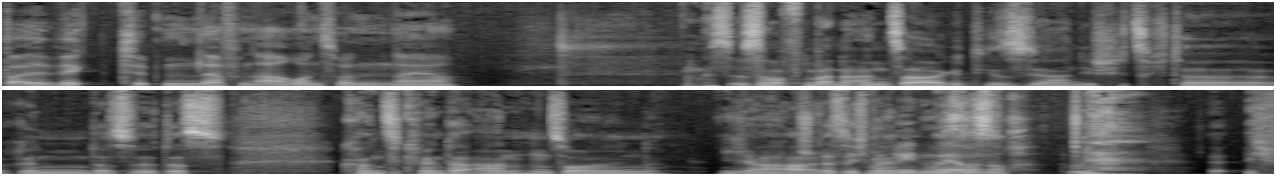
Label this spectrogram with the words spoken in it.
Ball wegtippen da von Aronson, naja. Es ist offenbar eine Ansage dieses Jahr an die Schiedsrichterinnen, dass sie das konsequenter ahnden sollen. Ja, Mit also ich meine, reden wir ja auch ist- noch. ich,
